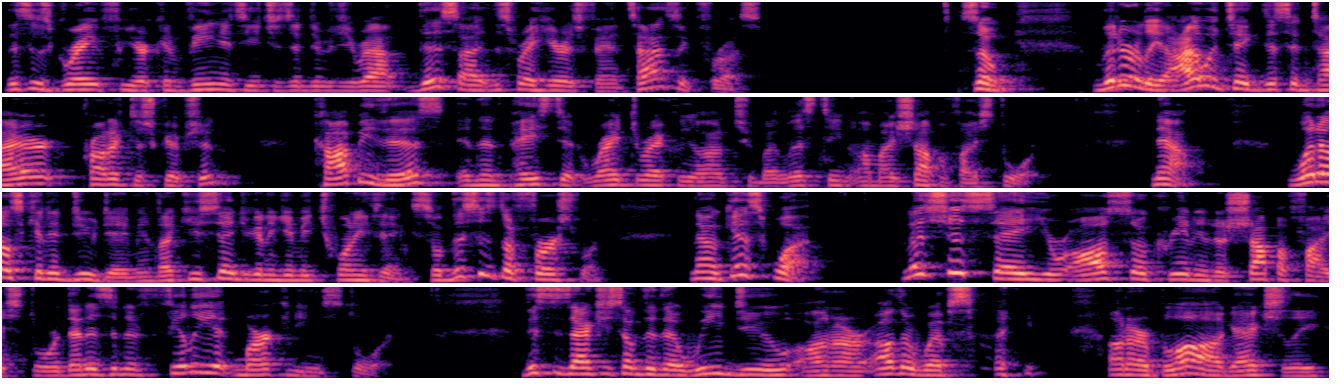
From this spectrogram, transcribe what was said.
This is great for your convenience. Each is individually wrapped. This uh, this right here is fantastic for us. So literally, I would take this entire product description, copy this, and then paste it right directly onto my listing on my Shopify store. Now, what else can it do, Damien? Like you said, you're going to give me 20 things. So this is the first one. Now, guess what? Let's just say you're also creating a Shopify store that is an affiliate marketing store. This is actually something that we do on our other website, on our blog, actually.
